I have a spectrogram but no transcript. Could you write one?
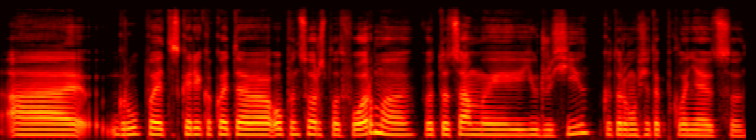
а группа — это скорее какая-то open source платформа, вот тот самый UGC, которому все так поклоняются.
